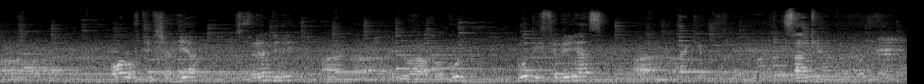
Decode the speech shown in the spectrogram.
uh, all of teacher here is friendly and uh, you have a good good experience. And, Thank you. Thank you.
